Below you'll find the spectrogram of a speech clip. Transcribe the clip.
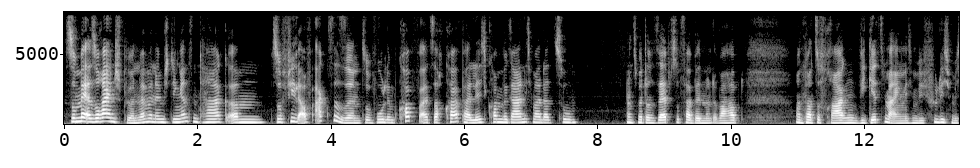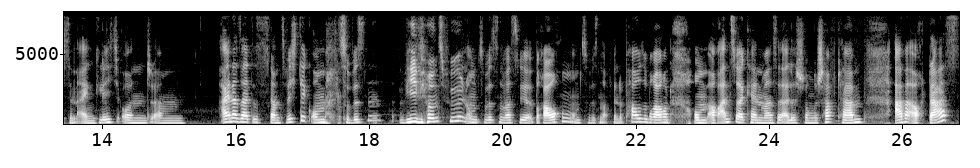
so mehr so reinspüren. Wenn wir nämlich den ganzen Tag ähm, so viel auf Achse sind, sowohl im Kopf als auch körperlich, kommen wir gar nicht mal dazu, uns mit uns selbst zu verbinden und überhaupt uns mal zu fragen, wie geht es mir eigentlich und wie fühle ich mich denn eigentlich? Und ähm, einerseits ist es ganz wichtig, um zu wissen, wie wir uns fühlen, um zu wissen, was wir brauchen, um zu wissen, ob wir eine Pause brauchen, um auch anzuerkennen, was wir alles schon geschafft haben. Aber auch das,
